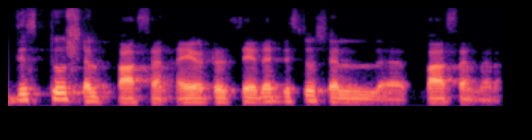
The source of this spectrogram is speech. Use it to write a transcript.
this too shall pass on. I have to say that this too shall uh, pass on, madam.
